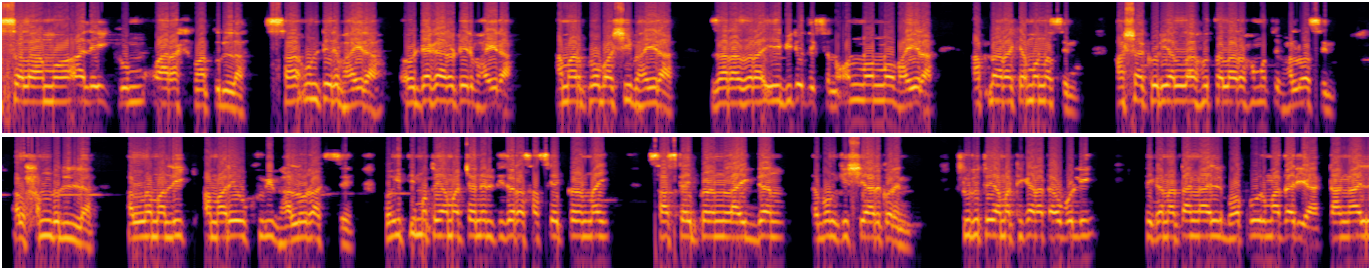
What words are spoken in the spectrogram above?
আসসালামু আলাইকুম রাহমাতুল্লাহ। সাউন্টের ভাইরা ও ডেগারোটের ভাইরা, আমার প্রবাসী ভাইরা, যারা যারা এই ভিডিও দেখছেন, অন্য অন্য ভাইরা আপনারা কেমন আছেন? আশা করি আল্লাহ তাআলার রহমতে ভালো আছেন। আলহামদুলিল্লাহ, আল্লাহ মালিক আমারেও খুবই ভালো রাখছে। তো ইতিমধ্যে আমার চ্যানেলটি যারা সাবস্ক্রাইব করেন নাই, সাবস্ক্রাইব করেন, লাইক দেন এবং কি শেয়ার করেন। শুরুতে আমার ঠিকানাটাও বলি, ঠিকানা Tangail Bhopur Madaria, Tangail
